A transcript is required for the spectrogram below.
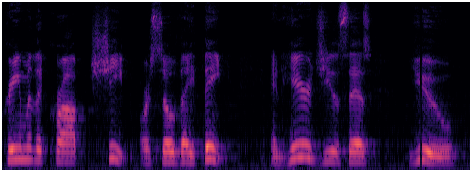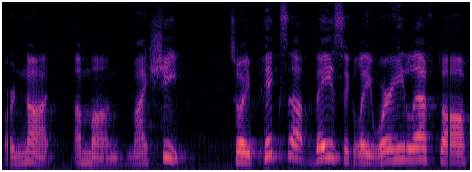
cream of the crop sheep, or so they think. And here Jesus says, You are not among my sheep. So he picks up basically where he left off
